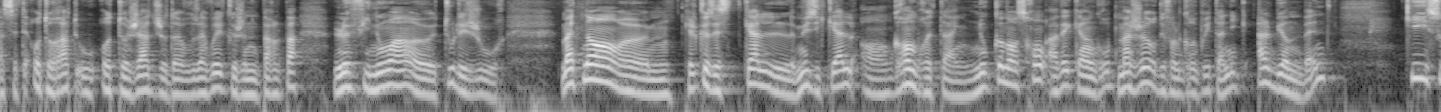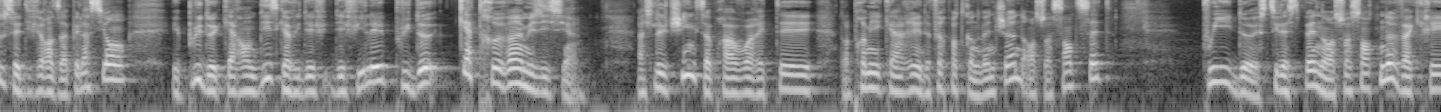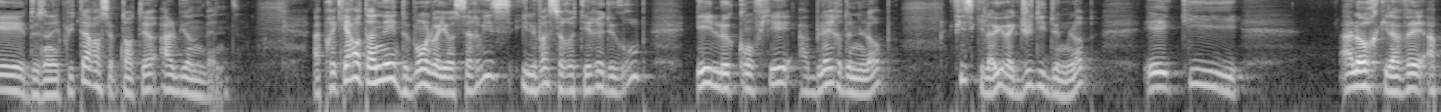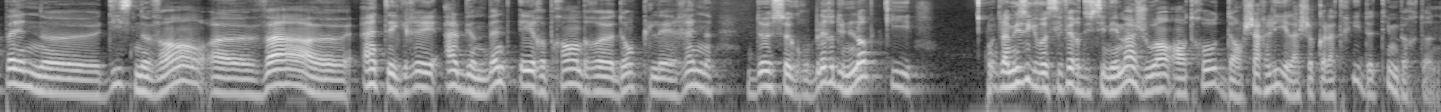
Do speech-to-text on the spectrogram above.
Là, c'était Autorat ou Autojad. Je dois vous avouer que je ne parle pas le finnois euh, tous les jours. Maintenant, euh, quelques escales musicales en Grande-Bretagne. Nous commencerons avec un groupe majeur du folk britannique, Albion Band, qui, sous ses différentes appellations, et plus de 40 disques, a vu défiler plus de 80 musiciens. Ashley Chinks, après avoir été dans le premier carré de Fairport Convention en 67, puis de Stillespen en 69, va créer deux années plus tard, en 71, Albion Band. Après 40 années de bons loyaux services, il va se retirer du groupe et le confier à Blair Dunlop, fils qu'il a eu avec Judy Dunlop, et qui, alors qu'il avait à peine 19 euh, ans, euh, va euh, intégrer Albion Band et reprendre donc les rênes de ce groupe. Blair Dunlop qui de la musique va aussi faire du cinéma, jouant entre autres dans Charlie et la chocolaterie de Tim Burton.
